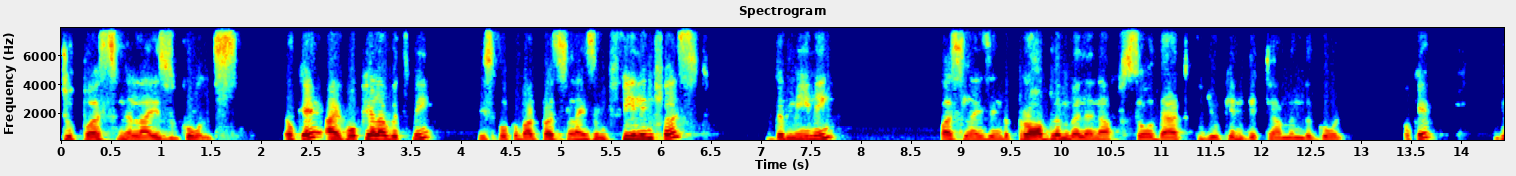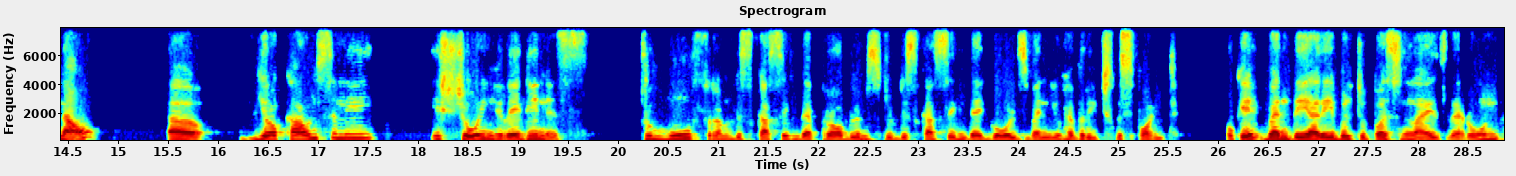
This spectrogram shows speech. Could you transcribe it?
to personalize goals. Okay, I hope you are with me. We spoke about personalizing feeling first, the meaning, personalizing the problem well enough so that you can determine the goal. Okay, now uh, your counselee is showing readiness to move from discussing their problems to discussing their goals when you have reached this point. Okay? When they are able to personalize their own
